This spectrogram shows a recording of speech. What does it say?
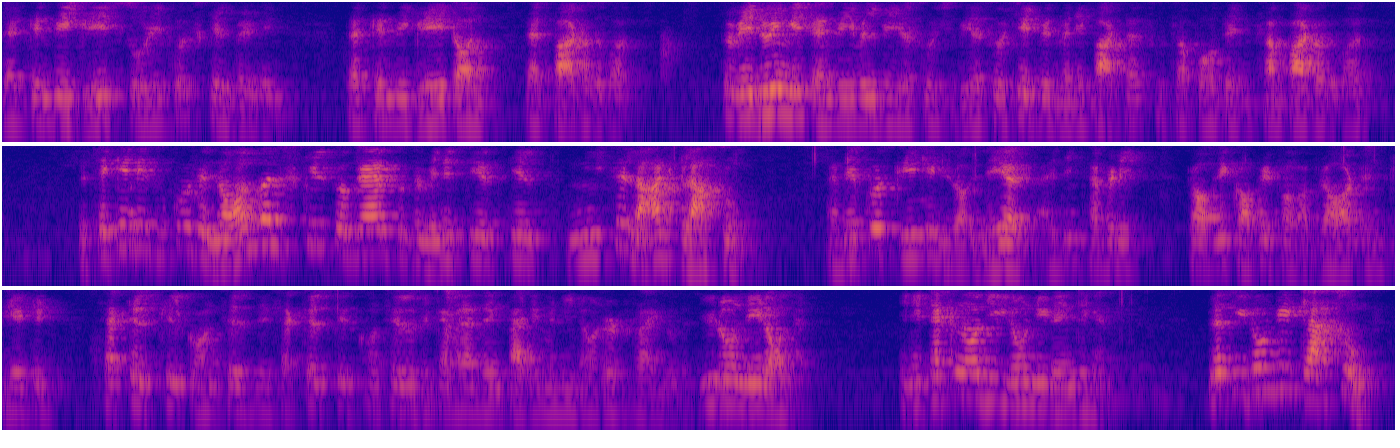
that can be a great story for skill building. That can be great on that part of the work. So we're doing it and we will be associate, we associate with many partners who support in some part of the work. The second is, of course, the normal skill programs of the Ministry of Skills needs a large classroom. And they of course created layers. I think somebody probably copied from abroad and created sectoral skill councils. These sectoral skills councils become and then pattern in order to try and do that. You don't need all that. In technology, you don't need anything else. Plus, you don't need classrooms.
